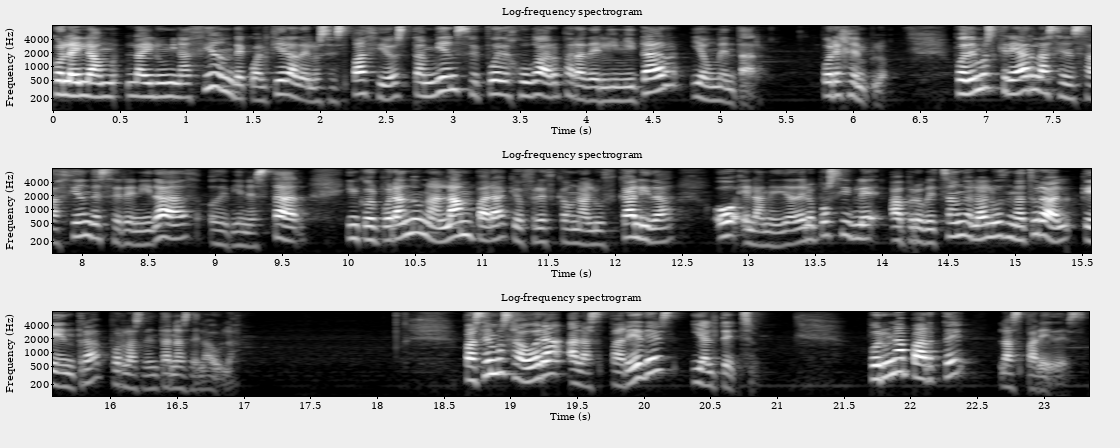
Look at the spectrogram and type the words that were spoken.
Con la iluminación de cualquiera de los espacios también se puede jugar para delimitar y aumentar. Por ejemplo, podemos crear la sensación de serenidad o de bienestar incorporando una lámpara que ofrezca una luz cálida o, en la medida de lo posible, aprovechando la luz natural que entra por las ventanas del aula. Pasemos ahora a las paredes y al techo. Por una parte, las paredes.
